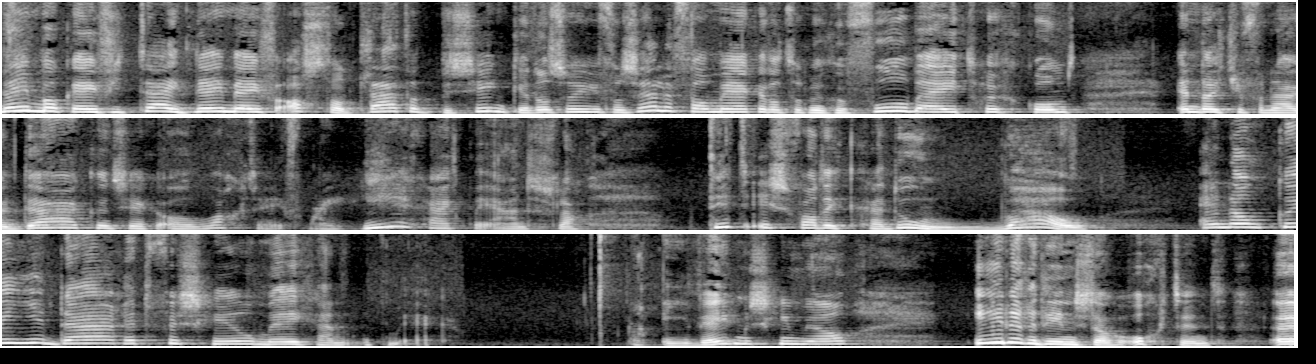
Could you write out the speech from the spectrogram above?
Neem ook even tijd. Neem even afstand. Laat het bezinken. Dan zul je vanzelf wel merken dat er een gevoel bij je terugkomt. En dat je vanuit daar kunt zeggen: Oh, wacht even, maar hier ga ik mee aan de slag. Dit is wat ik ga doen. Wauw. En dan kun je daar het verschil mee gaan opmerken. Nou, en je weet misschien wel, Iedere dinsdagochtend, uh,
